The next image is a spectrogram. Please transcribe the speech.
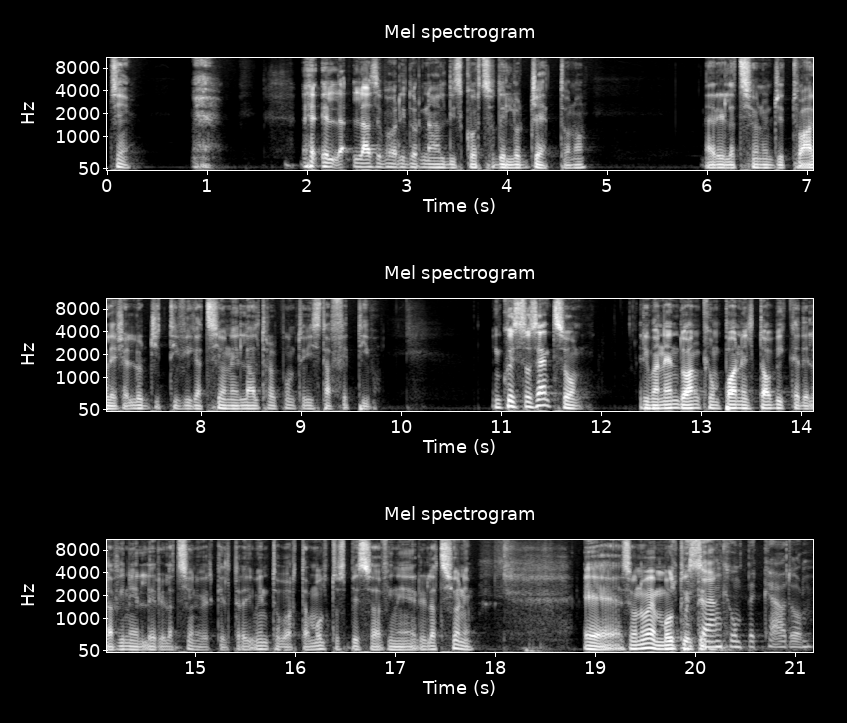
Sì. Eh, là si può ritornare al discorso dell'oggetto, no? La relazione oggettuale, cioè l'oggettificazione e l'altro dal punto di vista affettivo. In questo senso, rimanendo anche un po' nel topic della fine delle relazioni, perché il tradimento porta molto spesso alla fine delle relazioni, eh, secondo me è molto Questo inter- è anche un peccato.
